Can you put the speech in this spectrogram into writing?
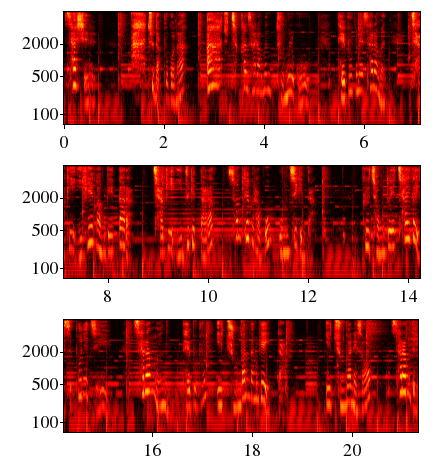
사실 아주 나쁘거나 아주 착한 사람은 드물고 대부분의 사람은 자기 이해관계에 따라 자기 이득에 따라 선택을 하고 움직인다. 그 정도의 차이가 있을 뿐이지 사람은 대부분 이 중간 단계에 있다. 이 중간에서 사람들은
